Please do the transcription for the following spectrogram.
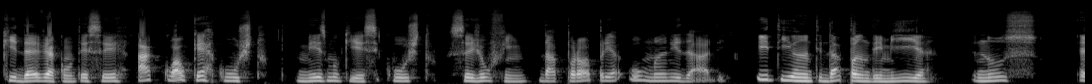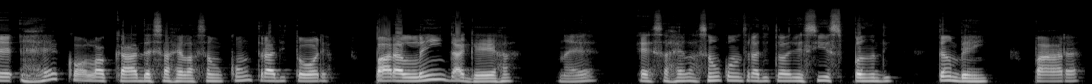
que deve acontecer a qualquer custo, mesmo que esse custo seja o fim da própria humanidade. E diante da pandemia, nos é recolocada essa relação contraditória para além da guerra né, essa relação contraditória se expande também para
